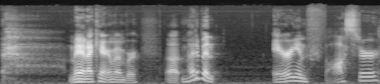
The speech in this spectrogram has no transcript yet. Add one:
Man, I can't remember. Uh, might have been Arian Foster,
